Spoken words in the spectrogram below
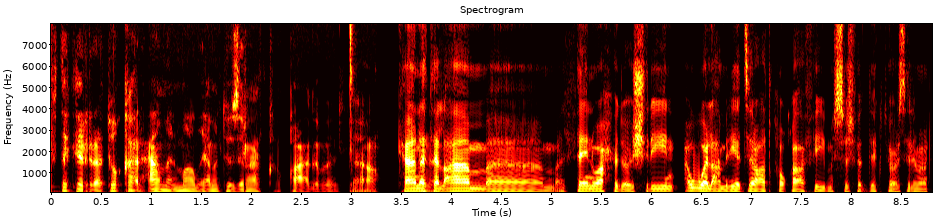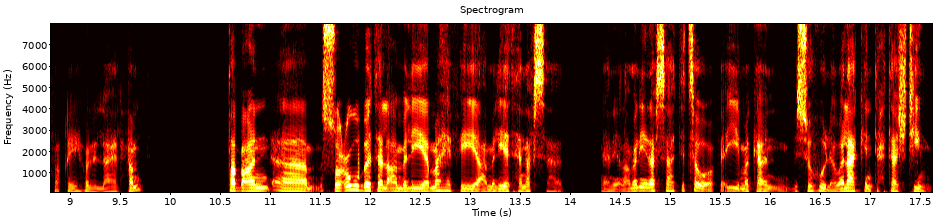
افتكر أتوقع العام الماضي عملت زراعة قوقعة قبل. كانت نعم. العام آم، 2021 أول عملية زراعة قوقعة في مستشفى الدكتور سليمان فقيه ولله الحمد. طبعا صعوبة العملية ما هي في عمليتها نفسها، يعني العملية نفسها تتسوى في أي مكان بسهولة ولكن تحتاج تيم،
